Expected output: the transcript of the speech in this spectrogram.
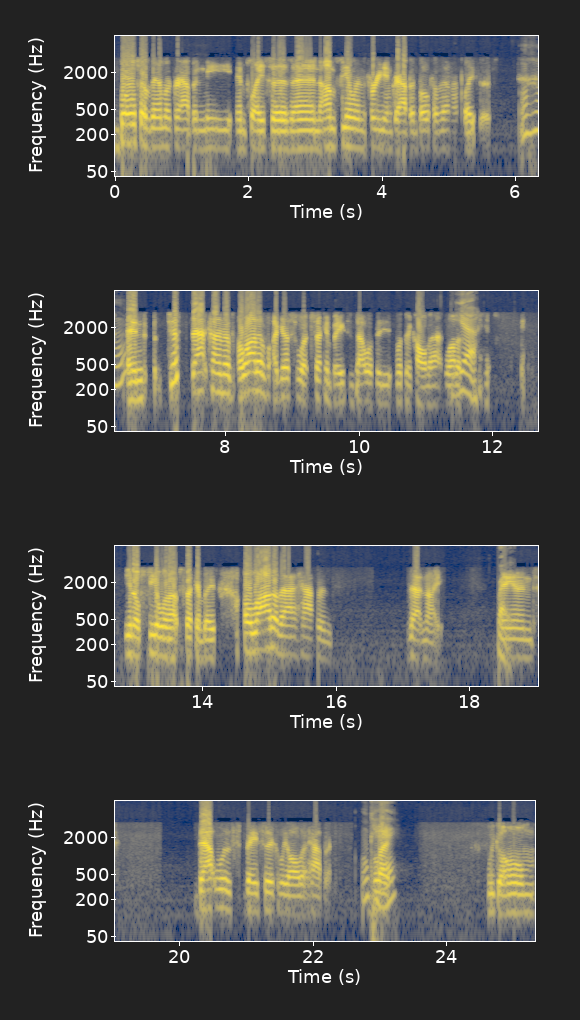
both of them are grabbing me in places and I'm feeling free and grabbing both of them in places. hmm And just that kind of a lot of I guess what second base is that what they what they call that? A lot of Yeah. You know, feeling up second base. A lot of that happened that night. Right. And that was basically all that happened. okay. we go home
